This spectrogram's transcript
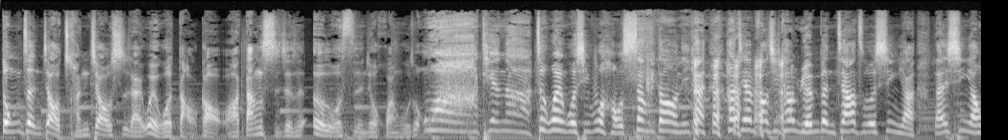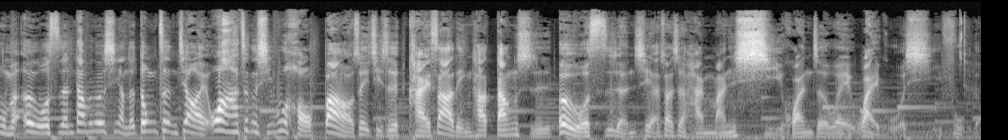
东正教传教士来为我祷告。”哇，当时真是俄罗斯人就欢呼说：“哇，天哪，这外国媳妇好上道！你看，他竟然放弃他原本家族的信仰，来信仰我们俄罗斯人，大部分都信仰的东正教。哎，哇，这个媳妇好棒哦！所以其实凯撒琳他当时俄罗斯人现在算是还蛮喜欢这位外国媳妇的。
